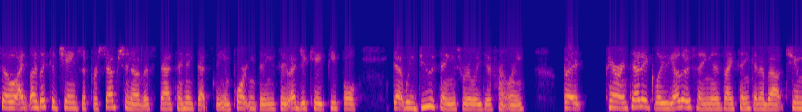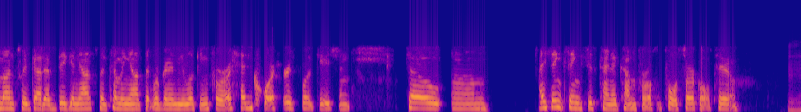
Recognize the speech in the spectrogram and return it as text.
So I'd, I'd like to change the perception of us. That's I think that's the important thing to educate people that we do things really differently. But parenthetically, the other thing is I think in about two months we've got a big announcement coming out that we're going to be looking for a headquarters location. So um, I think things just kind of come full, full circle too. Mm-hmm.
